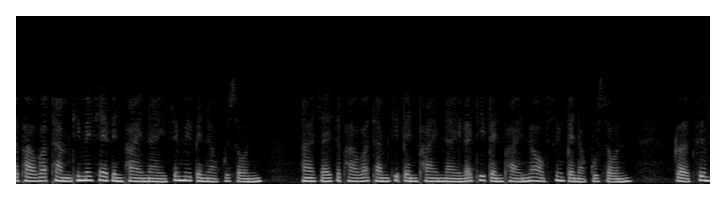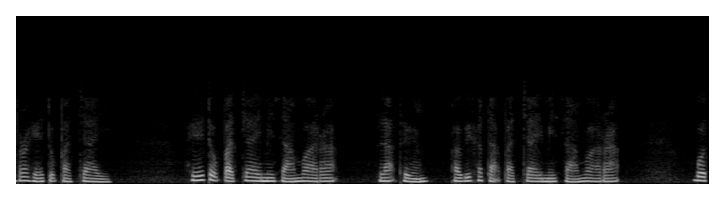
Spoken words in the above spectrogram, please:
สภาวธรรมที่ไม่ใช่เป็นภายในซึ่งไม่เป็นอกุศล อาศัยสภาวธรรมที่เป็นภายในและที่เป็นภายนอกซึ่งเป็นอกุศล เกิดขึ้นเพราะเหตุปัจจัย เหตุปัจจัยมีสามวาระ ละถึง อวิคตะปัจจัยมีสามวาระ บท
